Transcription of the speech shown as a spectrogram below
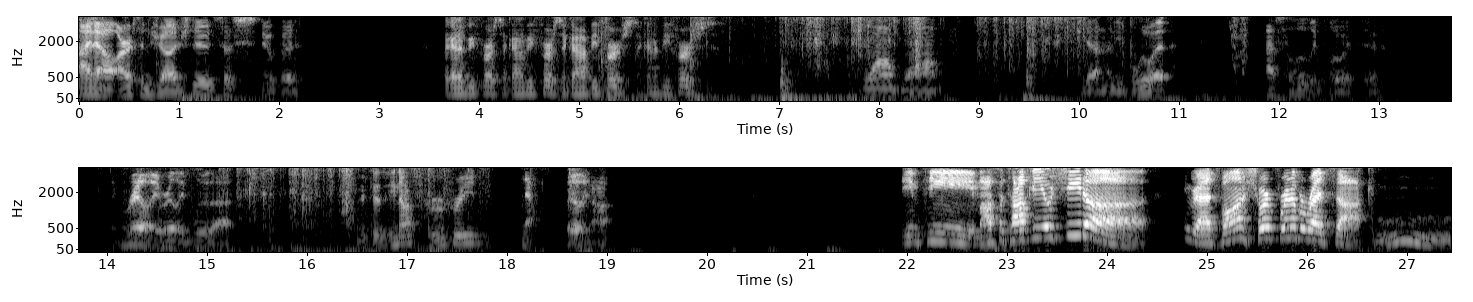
I know, Arson Judge, dude. So stupid. I gotta be first. I gotta be first. I gotta be first. I gotta be first. Womp womp. Yeah, and then he blew it. Absolutely blew it, dude. Like, really, really blew that. Like, does he not proofread? No, clearly not. Team team, Masataka Yoshida. Congrats, Vaughan. Short print of a Red Sox. Ooh.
